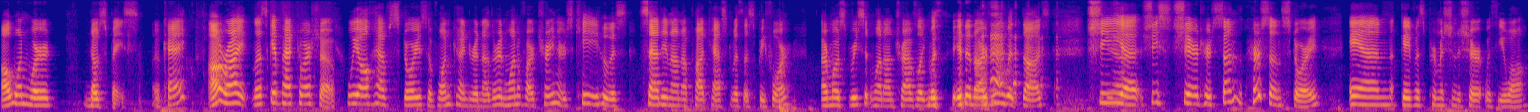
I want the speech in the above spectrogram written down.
All one word, no space. Okay? All right, let's get back to our show. We all have stories of one kind or another, and one of our trainers, Key, who has sat in on a podcast with us before, our most recent one on traveling with in an RV with dogs, she Yeah. uh, she shared her son her son's story and gave us permission to share it with you all.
